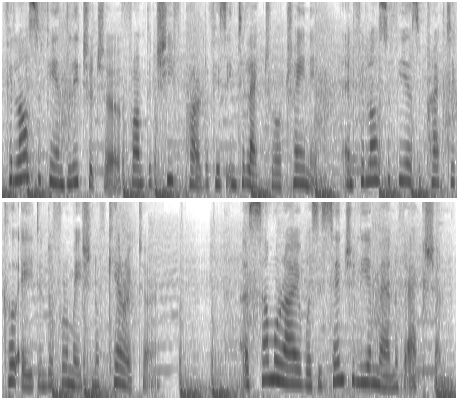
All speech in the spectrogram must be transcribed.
Philosophy and literature formed the chief part of his intellectual training, and philosophy as a practical aid in the formation of character. A samurai was essentially a man of action.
